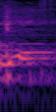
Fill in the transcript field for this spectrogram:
Oh.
